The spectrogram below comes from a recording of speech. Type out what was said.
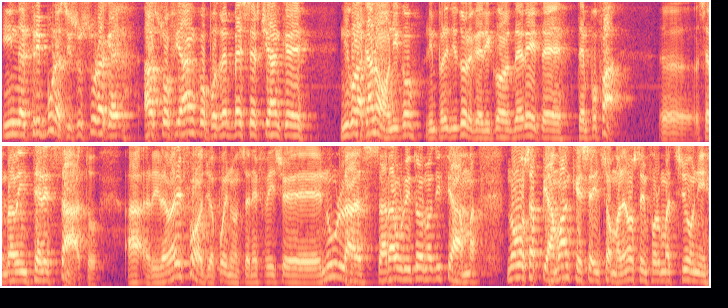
in tribuna, si sussurra che al suo fianco potrebbe esserci anche Nicola Canonico, l'imprenditore che ricorderete tempo fa, eh, sembrava interessato a rilevare il Foggia, poi non se ne fece nulla, sarà un ritorno di fiamma, non lo sappiamo, anche se insomma le nostre informazioni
